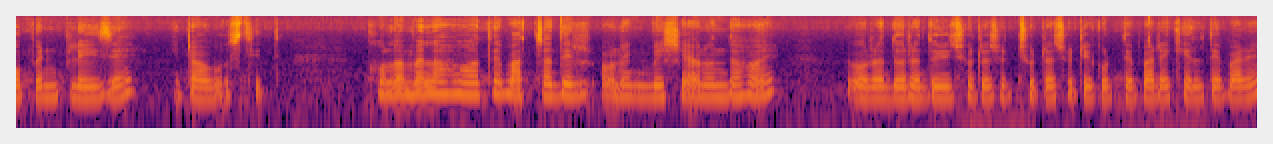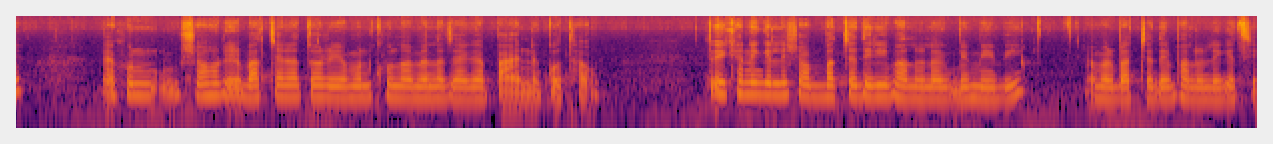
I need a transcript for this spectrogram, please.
ওপেন প্লেসে এটা অবস্থিত। খোলামেলা হওয়াতে বাচ্চাদের অনেক বেশি আনন্দ হয়। ওরা দৌড়াদৌড়ি ছোটো ছোট, ছোটাছুটি করতে পারে, খেলতে পারে। এখন শহরের বাচ্চারা তো আর এমন খোলামেলা জায়গা পায় না কোথাও। তো এখানে গেলে সব বাচ্চাদেরই ভালো লাগবে মেবি আমার বাচ্চাদের ভালো লেগেছে।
